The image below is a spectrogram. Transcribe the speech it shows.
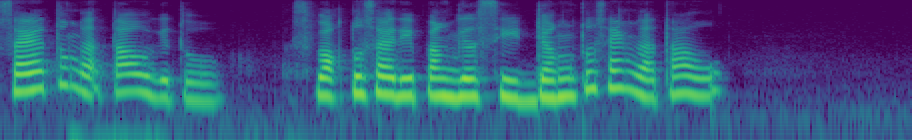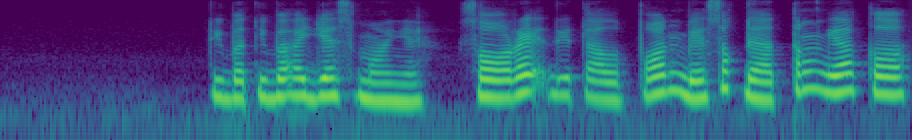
saya tuh nggak tahu gitu. Waktu saya dipanggil sidang tuh saya nggak tahu. Tiba-tiba aja semuanya. Sore ditelepon besok datang ya ke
